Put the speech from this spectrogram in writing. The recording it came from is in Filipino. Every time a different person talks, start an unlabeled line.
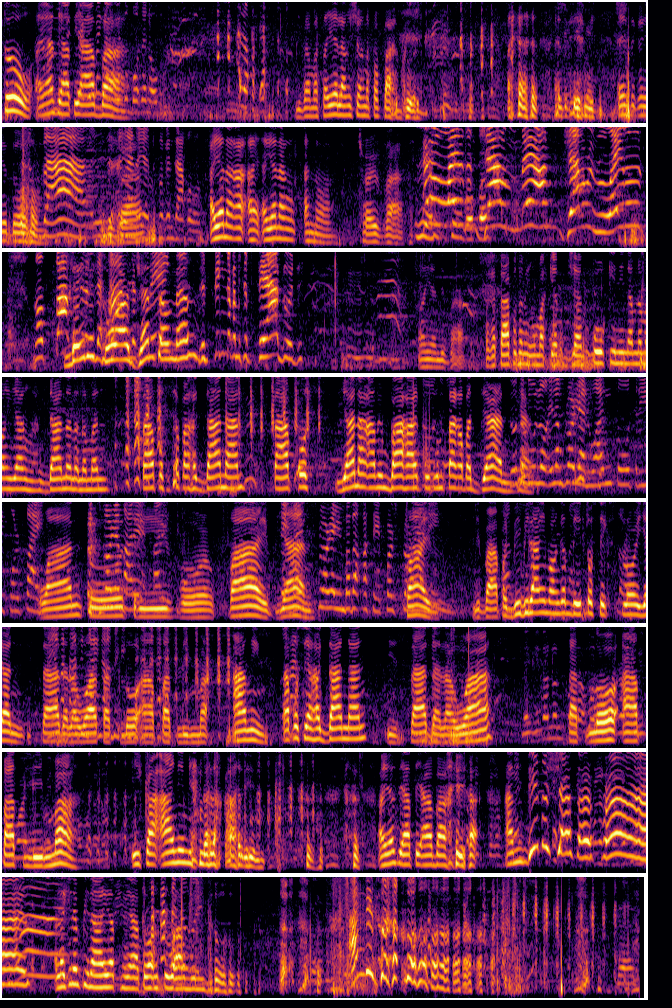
Two. Ayan si Ate Aba. Di ba masaya lang siyang napapagod. ayan si Kuya Mi. Ayan si Kuya Dom.
Ba!
Diba?
Ayan, ayan, mas maganda ako.
Ayan ang, ay- ayan ang, ano, Chorva.
Hello, ladies and gentlemen! Gentlemen, ladies! Mga fox
Ladies who are gentlemen.
Lasing na kami sa Fairgood.
Ayan, di ba? Pagkatapos namin umakyat dyan, puki ni Nam namang yang hagdanan na naman. Tapos isa pang hagdanan. Tapos, yan ang aming bahay. Pupunta ka pa dyan.
Doon sa
Yan.
dulo, ilang floor yan? 1, 2, 3, 4, 5.
One, two,
floor yan, pare.
three,
Pare, six.
four, five. Yan.
Sixth floor yan, yung baba kasi, first floor
Five.
yan eh.
Di ba? Pag bibilangin mo hanggang dito, sixth floor yan. Isa, dalawa, tatlo, apat, lima, anim. Tapos yung hagdanan, isa, dalawa, tatlo, apat, lima. Ika-anim yung lalakarin. Ayan si Ate Aba kaya. Andito siya, surprise! Ang laki ng pinayat niya, tuwang-tuwa ang mundo. Andito ako!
